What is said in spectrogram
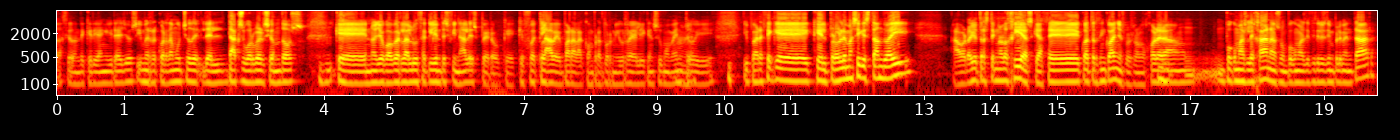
hacia donde querían ir ellos, y me recuerda mucho de, del Daxbor versión 2, uh -huh. que no llegó a ver la luz a clientes finales, pero que, que fue clave para la compra por New Relic en su momento. Uh -huh. y, y, parece que, que el problema sigue estando ahí. Ahora hay otras tecnologías que hace 4 o 5 años, pues a lo mejor eran uh -huh. un poco más lejanas o un poco más difíciles de implementar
